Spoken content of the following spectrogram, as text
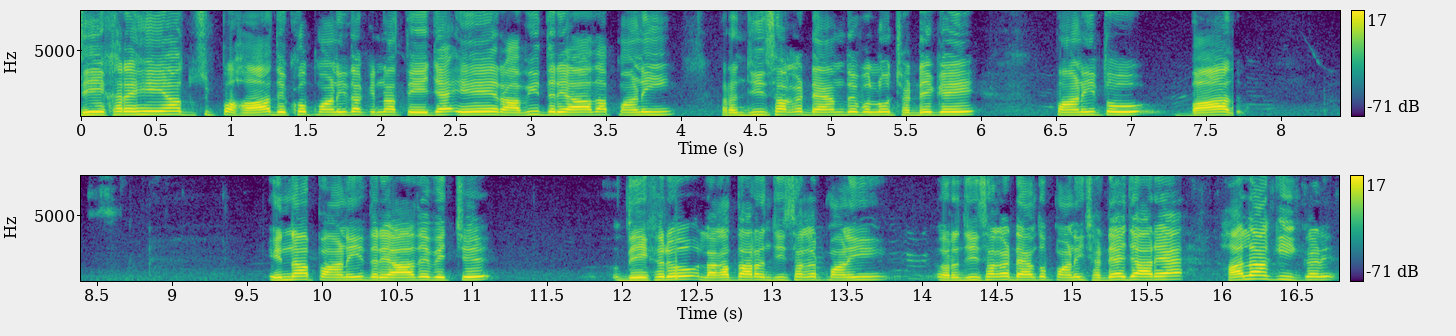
ਦੇਖ ਰਹੇ ਆ ਤੁਸੀਂ ਪਹਾੜ ਦੇਖੋ, ਪਾਣੀ ਦਾ ਕਿੰਨਾ ਤੇਜ਼ ਹੈ। ਇਹ ਰਾਵੀ ਦਰਿਆ ਦਾ ਪਾਣੀ ਰਣਜੀਤ ਸਾਗਰ ਡੈਮ ਦੇ ਵੱਲੋਂ ਛੱਡੇ ਗਏ। ਪਾਣੀ ਤੋਂ ਬਾਅਦ ਇੰਨਾ ਪਾਣੀ ਦਰਿਆ ਦੇ ਵਿੱਚ ਦੇਖ ਰਹੇ ਹੋ, ਲਗਾਤਾਰ ਰਣਜੀਤ ਸਾਗਰ ਪਾਣੀ, ਰਣਜੀਤ ਸਾਗਰ ਡੈਮ ਤੋਂ ਪਾਣੀ ਛੱਡਿਆ ਜਾ ਰਿਹਾ ਹੈ। ਹਾਲਾਂਕਿ ਕ-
